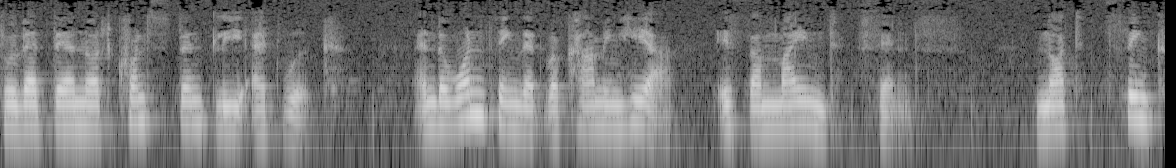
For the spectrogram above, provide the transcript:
so that they're not constantly at work. And the one thing that we're calming here is the mind sense, not think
